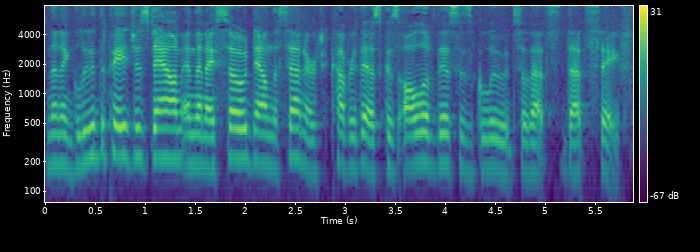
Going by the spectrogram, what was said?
and then I glued the pages down, and then I sewed down the center to cover this because all of this is glued, so that's that's safe.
